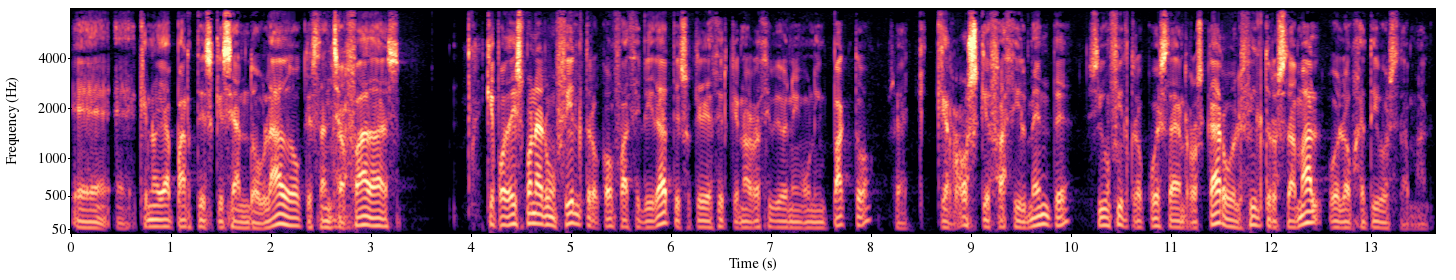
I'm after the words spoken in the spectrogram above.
eh, eh, que no haya partes que se han doblado, que están chafadas, que podéis poner un filtro con facilidad, eso quiere decir que no ha recibido ningún impacto, o sea, que, que rosque fácilmente. Si un filtro cuesta enroscar, o el filtro está mal, o el objetivo está mal.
